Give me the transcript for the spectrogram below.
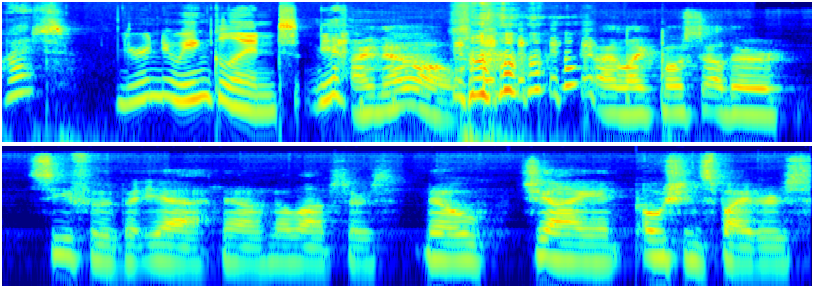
What? You're in New England. Yeah. I know. I like most other seafood, but yeah, no, no lobsters. No giant ocean spiders.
